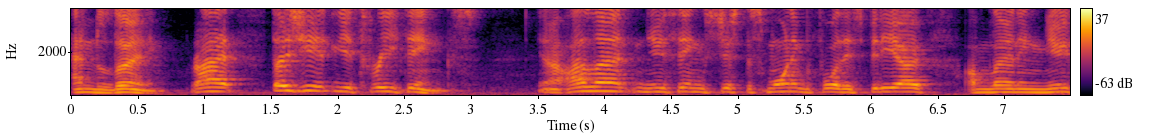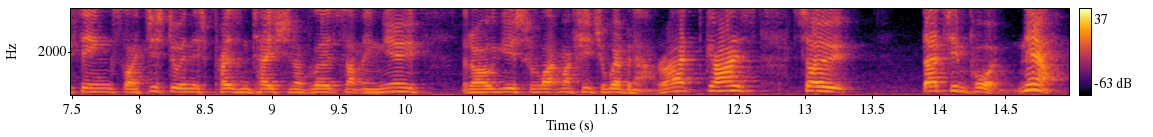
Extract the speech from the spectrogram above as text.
and learning, right? Those are your, your three things. You know, I learned new things just this morning before this video. I'm learning new things, like just doing this presentation, I've learned something new that I'll use for like my future webinar, right, guys? So that's important. Now,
